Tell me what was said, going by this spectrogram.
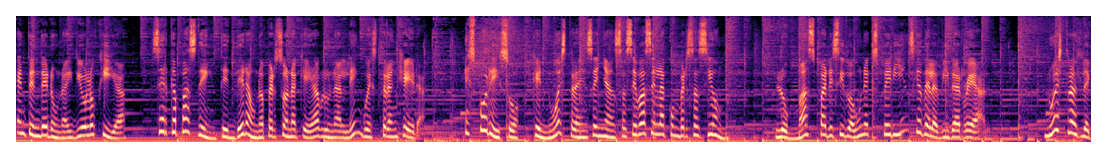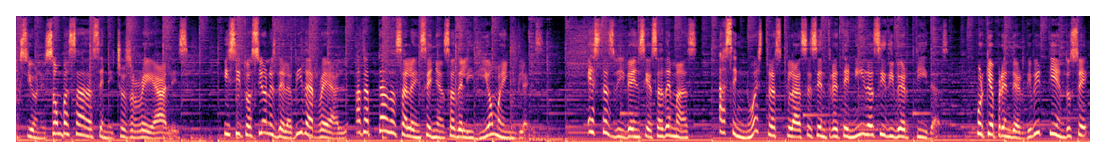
entender una ideología, ser capaz de entender a una persona que habla una lengua extranjera. Es por eso que nuestra enseñanza se basa en la conversación, lo más parecido a una experiencia de la vida real. Nuestras lecciones son basadas en hechos reales y situaciones de la vida real adaptadas a la enseñanza del idioma inglés. Estas vivencias además hacen nuestras clases entretenidas y divertidas porque aprender divirtiéndose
